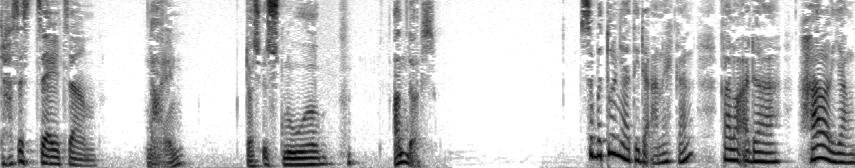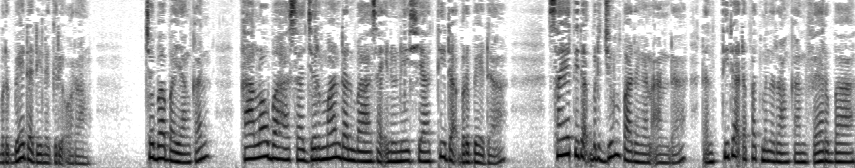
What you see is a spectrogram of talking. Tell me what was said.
Das ist seltsam. Nein, das ist nur anders. Sebetulnya tidak aneh kan kalau ada hal yang berbeda di negeri orang. Coba bayangkan kalau bahasa Jerman dan bahasa Indonesia tidak berbeda, saya tidak berjumpa dengan Anda dan tidak dapat menerangkan verba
